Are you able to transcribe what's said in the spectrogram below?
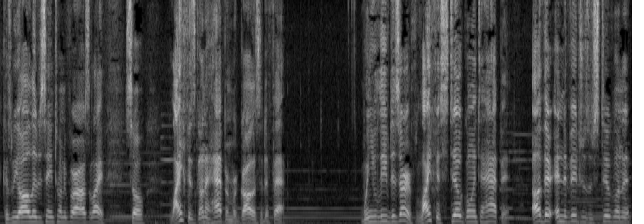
Because we all live the same 24 hours of life. So life is going to happen regardless of the fact. When you leave this earth, life is still going to happen. Other individuals are still going to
